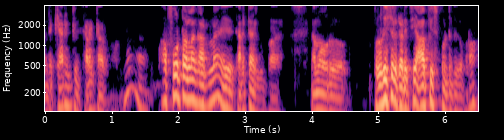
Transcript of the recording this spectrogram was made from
அந்த கேரக்டருக்கு கரெக்டாக இருக்கும்னா ஃபோட்டோலாம் காட்டினா இது கரெக்டாக இருக்குப்பா நம்ம ஒரு ப்ரொடியூசர் கிடச்சி ஆஃபீஸ் போட்டதுக்கப்புறம்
